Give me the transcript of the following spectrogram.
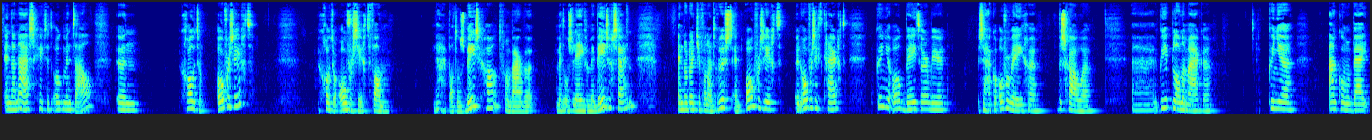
En daarnaast geeft het ook mentaal een groter overzicht. Een groter overzicht van ja, wat ons bezighoudt, van waar we met ons leven mee bezig zijn. En doordat je vanuit rust en overzicht een overzicht krijgt, kun je ook beter weer zaken overwegen, beschouwen. Uh, kun je plannen maken. Kun je aankomen bij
